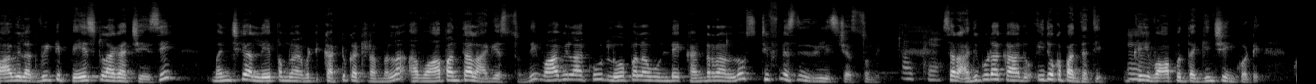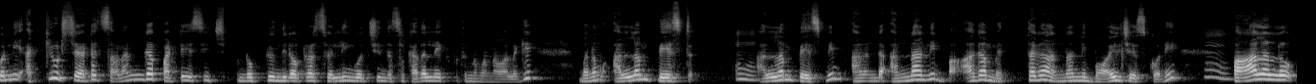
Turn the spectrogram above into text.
వావిలాకు వీటిని పేస్ట్ లాగా చేసి మంచిగా లేపం లాగా పెట్టి కట్టు కట్టడం వల్ల ఆ వాపంతా లాగేస్తుంది. వావిలాకు లోపల ఉండే కండరాల్లో స్టిఫ్నెస్ని రిలీజ్ చేస్తుంది. సరే అది కూడా కాదు. ఇది ఒక పద్ధతి. ఇంకా ఈ వాపును తగ్గించి ఇంకోటి. కొన్ని అక్యూట్స్ అంటే సడన్గా పట్టేసి నొప్పి ఉంది డాక్టర్ స్వెల్లింగ్ వచ్చింది అసలు కదలలేకపోతున్నాం అన్న వాళ్ళకి మనం అల్లం పేస్ట్. అల్లం పేస్ట్ని అండ్ అన్నాన్ని బాగా మెత్తగా అన్నాన్ని బాయిల్ చేసుకొని. పాలలో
